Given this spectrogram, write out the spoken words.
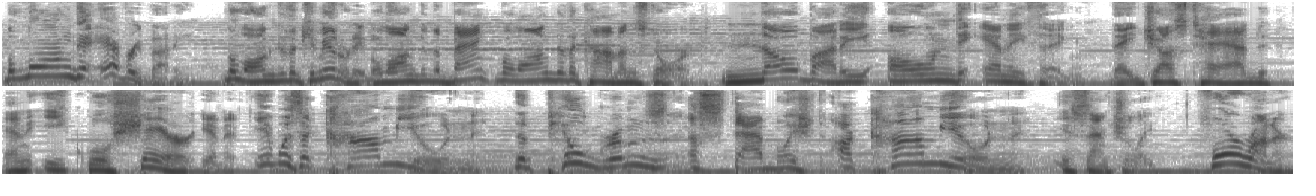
belonged to everybody, belonged to the community, belonged to the bank, belonged to the common store. Nobody owned anything. They just had an equal share in it. It was a commune. The pilgrims established a commune, essentially. Forerunner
